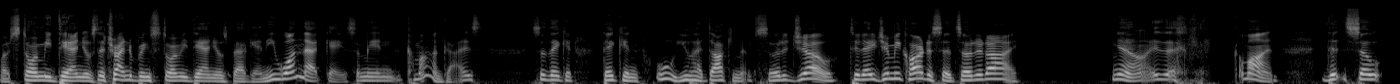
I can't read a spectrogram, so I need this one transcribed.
or Stormy Daniels. They're trying to bring Stormy Daniels back in. He won that case. I mean, come on, guys. So they can they can. Oh, you had documents. So did Joe. Today, Jimmy Carter said. So did I. You know, come on. The, so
